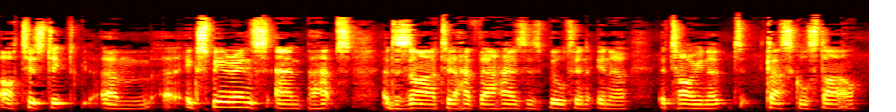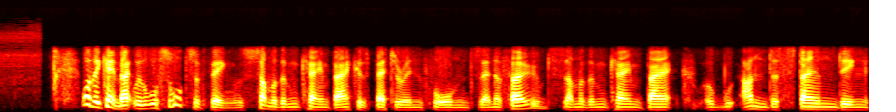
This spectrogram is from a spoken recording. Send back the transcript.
artistic um, uh, experience and perhaps a desire to have their houses built in, in a Italian classical style? Well, they came back with all sorts of things. Some of them came back as better informed xenophobes. Some of them came back understanding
